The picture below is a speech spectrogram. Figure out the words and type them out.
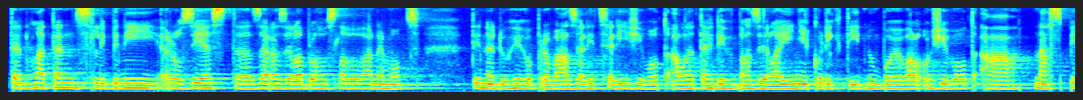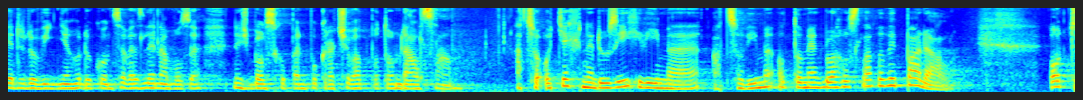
tenhle ten slibný rozjezd zarazila Blahoslavova nemoc. Ty neduhy ho provázely celý život, ale tehdy v Bazileji několik týdnů bojoval o život a naspět do Vídně ho dokonce vezli na voze, než byl schopen pokračovat potom dál sám. A co o těch neduzích víme a co víme o tom, jak Blahoslav vypadal? Od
